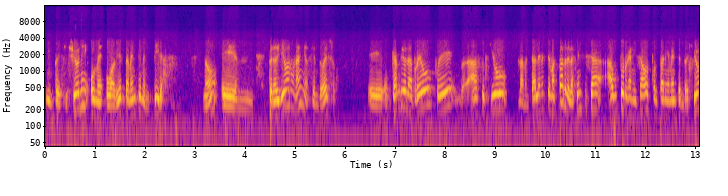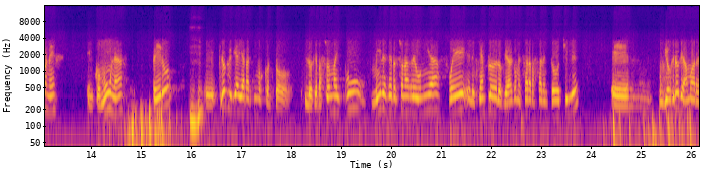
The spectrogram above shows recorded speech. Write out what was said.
imprecisiones o, o abiertamente mentiras, ¿no? Eh, pero llevan un año haciendo eso. Eh, en cambio, la prueba fue, ha surgido lamentablemente más tarde. La gente se ha autoorganizado espontáneamente en regiones, en comunas, pero eh, creo que hoy día ya partimos con todo. Lo que pasó en Maipú, miles de personas reunidas, fue el ejemplo de lo que va a comenzar a pasar en todo Chile. Eh, yo creo que vamos a,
